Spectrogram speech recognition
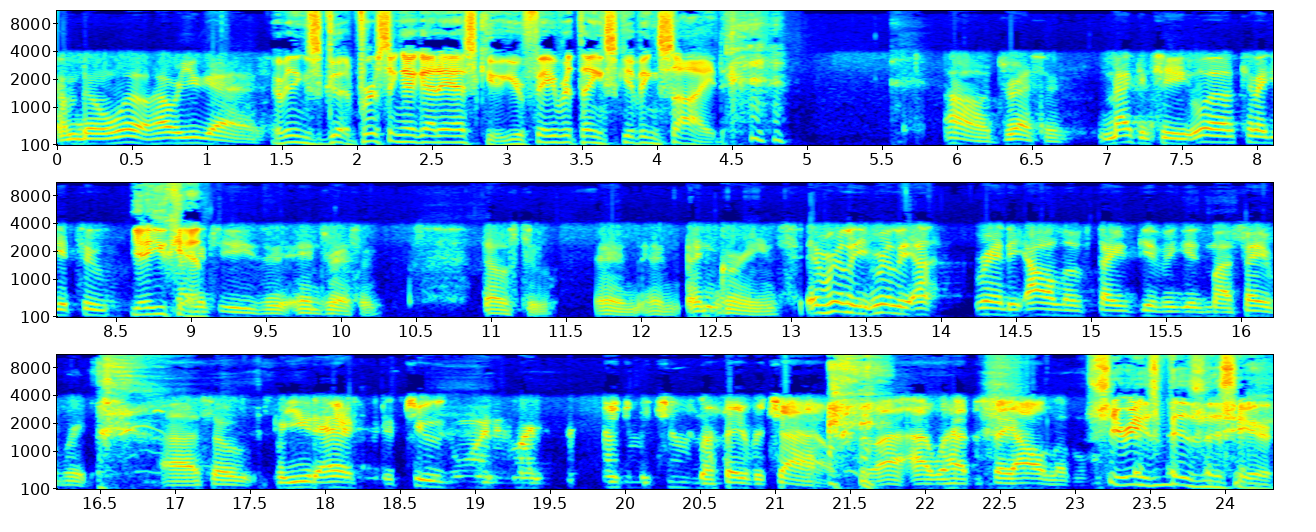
I'm doing well. How are you guys? Everything's good. First thing I got to ask you, your favorite Thanksgiving side? oh, dressing, mac and cheese. Well, can I get two? Yeah, you can. Mac and cheese and, and dressing, those two, and and and greens. It really, really. I, Randy, all of Thanksgiving is my favorite. Uh, so for you to ask me to choose one is like making me choose my favorite child. So I, I would have to say all of them. Serious business here.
